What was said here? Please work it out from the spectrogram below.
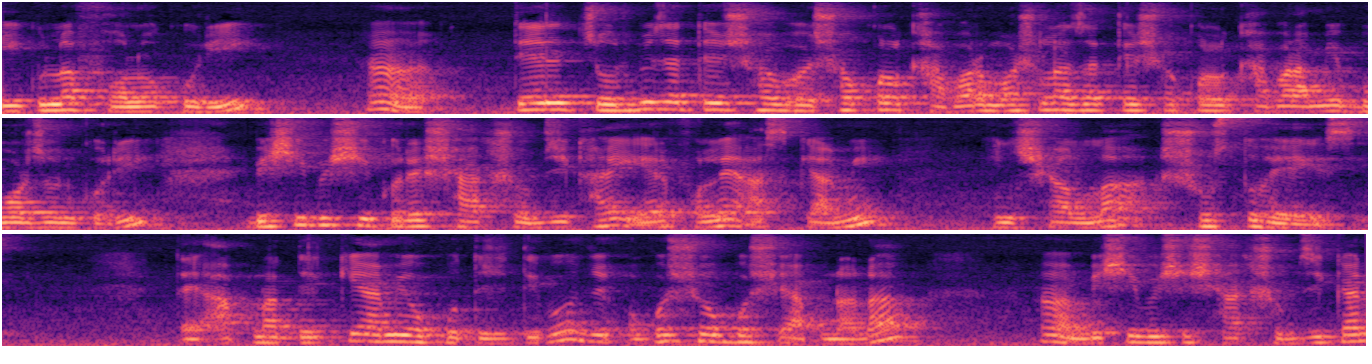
এইগুলো ফলো করি। হ্যাঁ তেল, চর্বি জাতীয় সকল খাবার, মশলা জাতীয় সকল খাবার আমি বর্জন করি। বেশি বেশি করে শাক সবজি খাই। এর ফলে আজকে আমি ইনশাল্লাহ সুস্থ হয়ে গেছি। তাই আপনাদেরকে আমি উপদেশ দিব যে অবশ্যই অবশ্যই আপনারা হ্যাঁ বেশি বেশি শাক সবজি খান,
